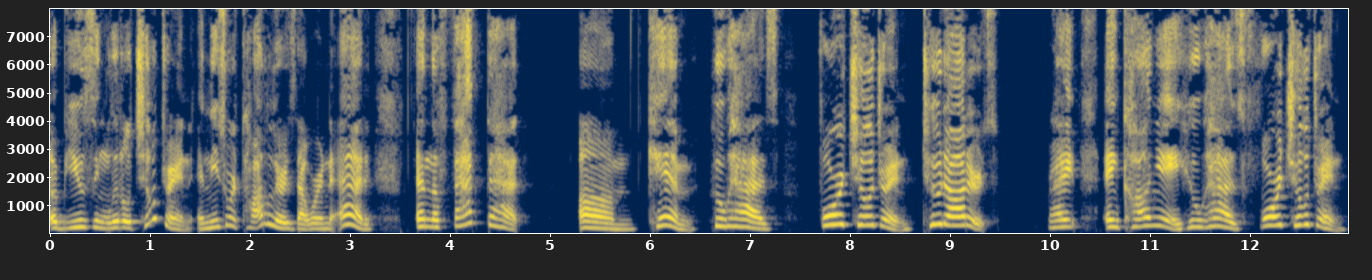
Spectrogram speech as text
abusing little children. And these were toddlers that were in the ad and the fact that um Kim who has four children two daughters right and Kanye who has four children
